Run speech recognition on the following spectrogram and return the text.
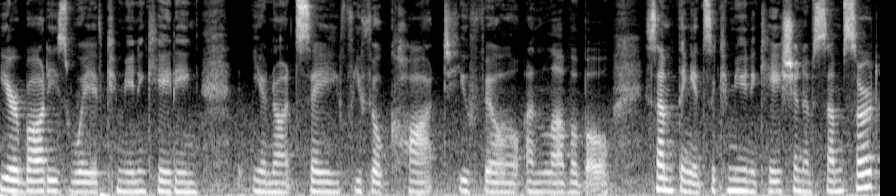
your body's way of communicating. You're not safe. You feel caught. You feel unlovable. Something. It's a communication of some sort.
